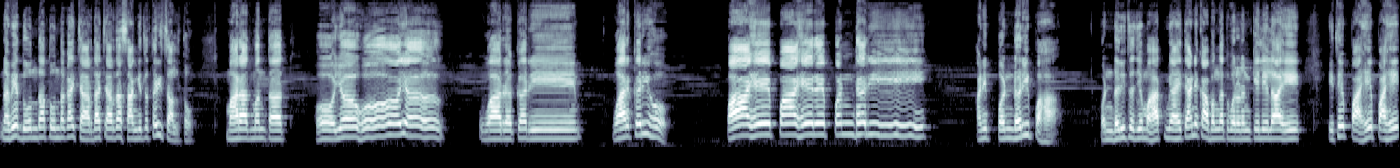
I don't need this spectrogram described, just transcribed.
नव्हे दोनदा दोनदा काय चारदा चारदा सांगितलं तरी चालतो. महाराज म्हणतात होय होय वारकरी वारकरी हो पाहे पाहे रे पंढरी. आणि पंढरी पहा. पंढरीचं जे महात्म्य आहे ते अनेक अभंगात वर्णन केलेलं आहे. इथे पाहे पाहे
